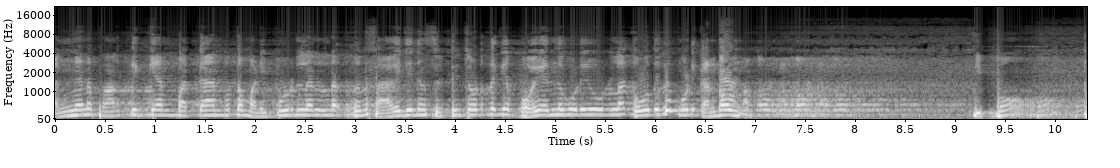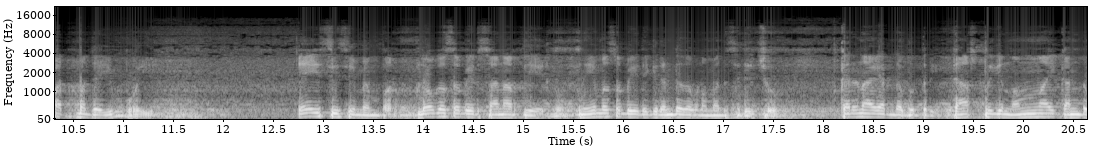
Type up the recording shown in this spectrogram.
അങ്ങനെ പ്രാർത്ഥിക്കാൻ പറ്റാൻ പറ്റ മണിപ്പൂരിലുള്ള സാഹചര്യം സൃഷ്ടിച്ചോടത്തേക്ക് പോയെന്ന് കൂടിയുള്ള കൗതുകം കൂടി കണ്ടോളണം ഇപ്പോ പത്മജയും പോയി. A I C C member ലോകസഭയിൽ സ്ഥാനാർത്ഥിയായിരുന്നു. നിയമസഭയിലേക്ക് രണ്ടു തവണ മത്സരിച്ചു. കരുണാകരന്റെ പുത്രി രാഷ്ട്രീയം നന്നായി കണ്ടു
